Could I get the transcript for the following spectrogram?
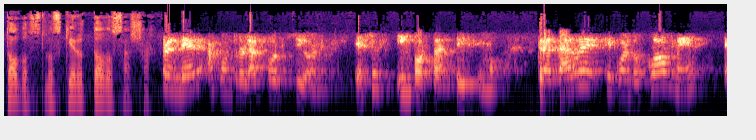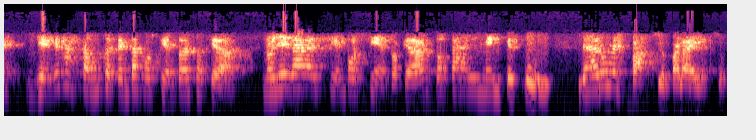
todos, los quiero todos, Sasha. Aprender a controlar porciones, eso es importantísimo. Tratar de que cuando comes llegues hasta un 70% de saciedad, no llegar al 100%, quedar totalmente full, dejar un espacio para eso.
